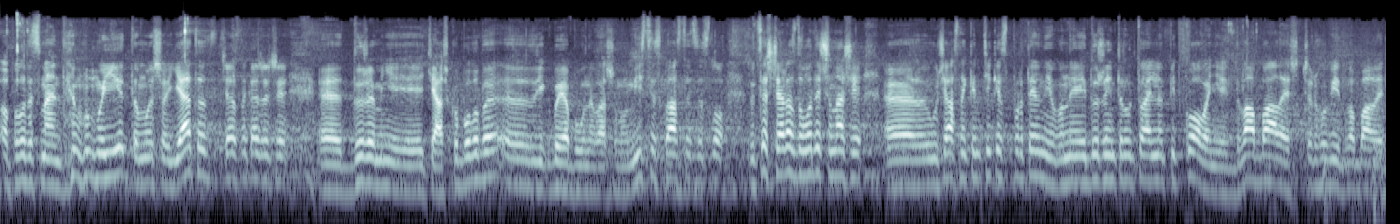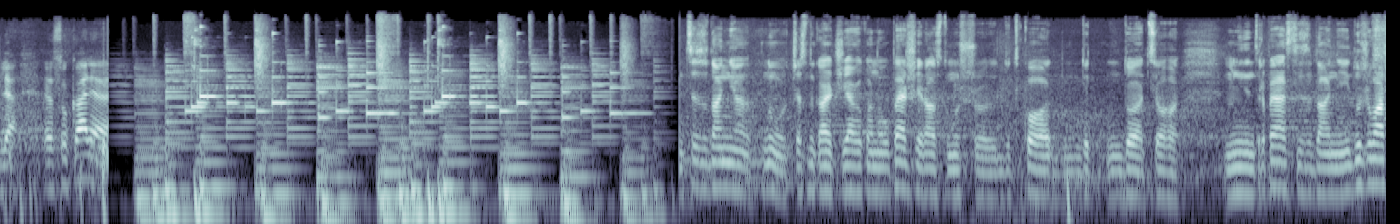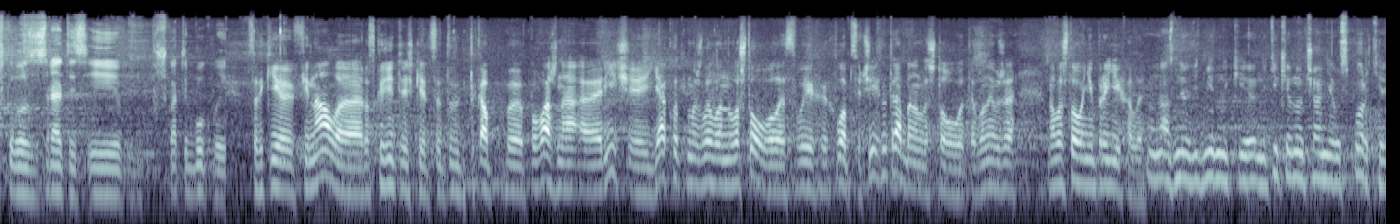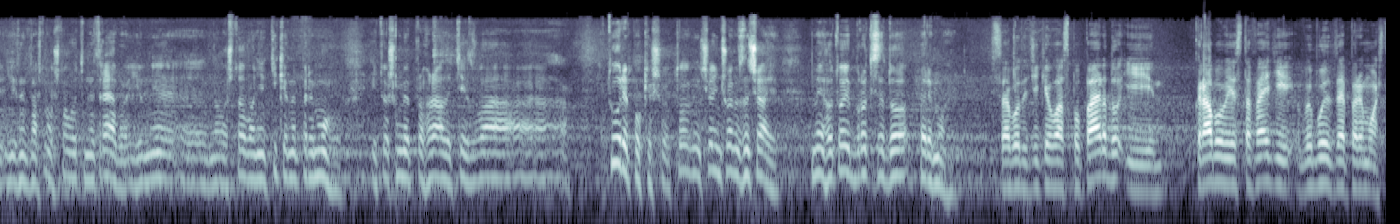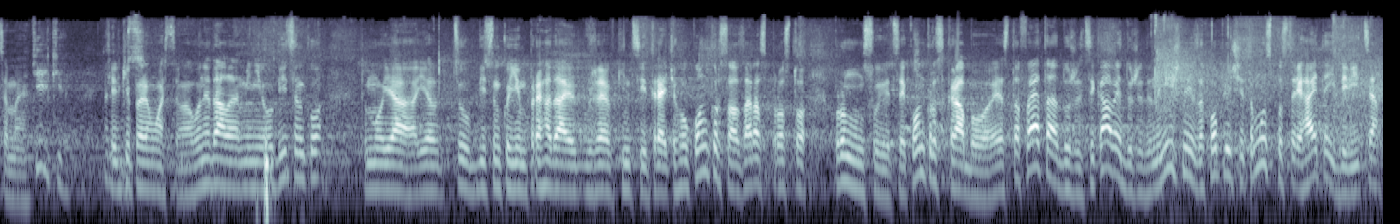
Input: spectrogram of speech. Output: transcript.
Аплодисменти мої, тому що я тут, чесно кажучи, е, дуже мені тяжко було би, е, якби я був на вашому місці скласти це слово. Ну це ще раз доводить, що наші е, учасники не тільки спортивні, вони дуже інтелектуально підковані. Два бали, чергові два бали для е, Сукаля. Завдання, ну, чесно кажучи, я виконував перший раз, тому що до такого до, до цього мені не траплялися ці завдання. І дуже важко було зосередитись і шукати букви. Це такий фінал. Е, Розкажіть трішки, це така е, поважна е, річ. Як от можливо налаштовували своїх хлопців? Чи їх не треба налаштовувати? Вони вже налаштовані приїхали. У нас не відмінники не тільки в навчанні, а у спорті. Їх налаштовувати не треба. І вони налаштовані тільки на перемогу. І те, що ми програли ті два е, тури поки що, то нічого нічого не означає. Ми готові боротися до перемоги. Все буде тільки у вас попереду, і в крабовій естафеті ви будете переможцями. Тільки Тільки переможцями. Вони дали мені обіцянку, Тому я, я цю бісенку їм пригадаю вже в кінці третього конкурсу. А зараз просто прононсую цей конкурс крабова естафета. Дуже цікавий, дуже динамічний, захоплюючий. Тому спостерігайте і дивіться.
